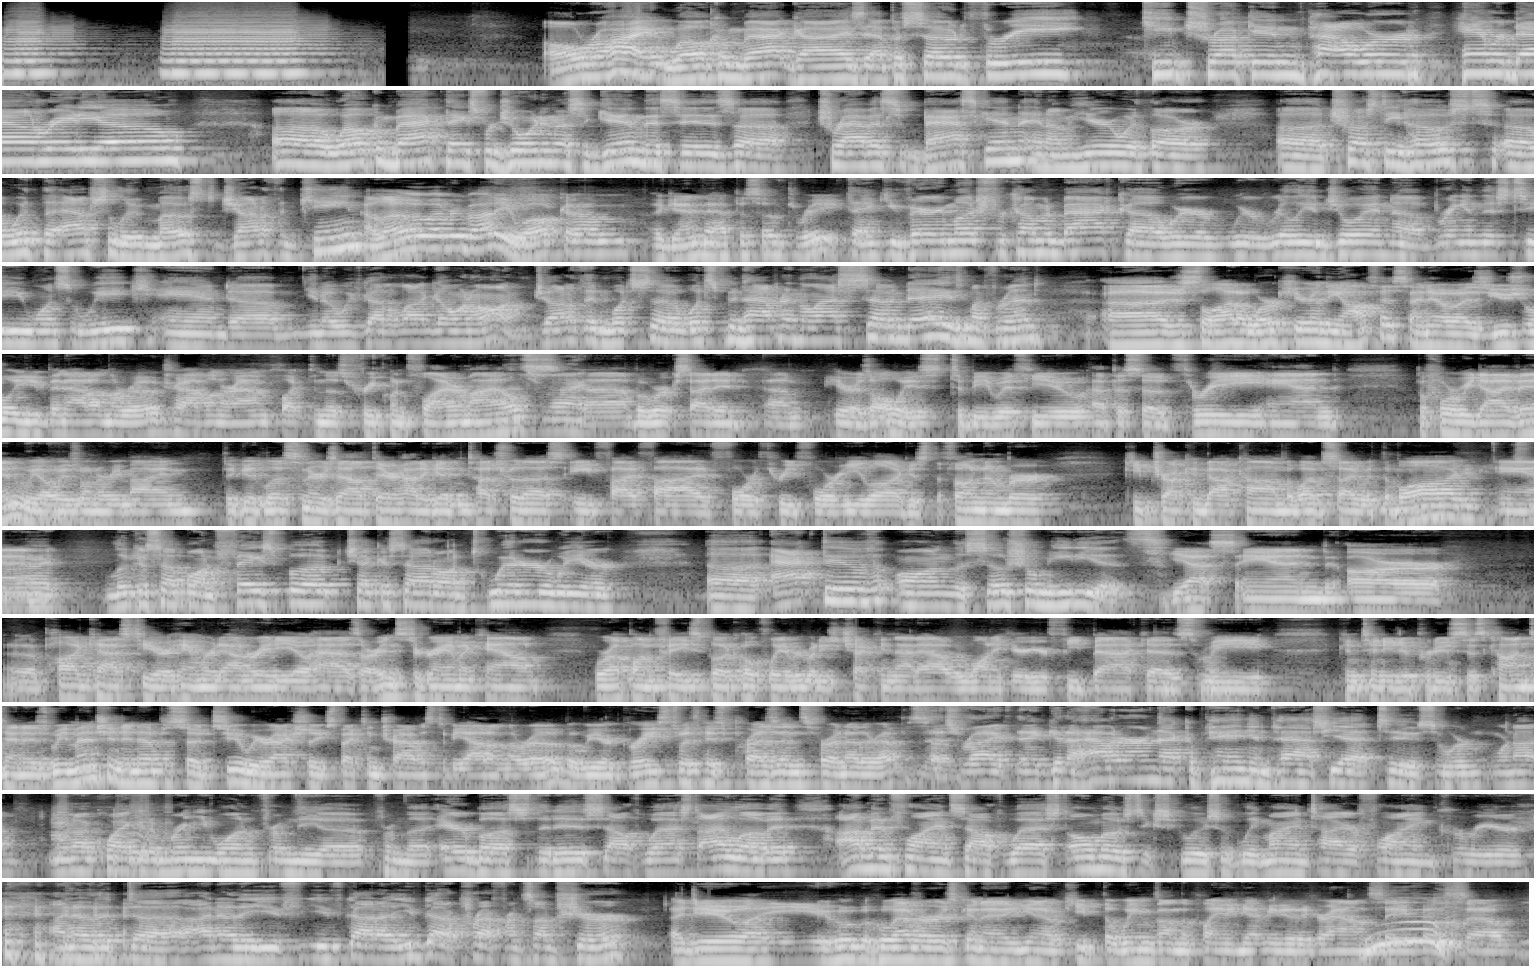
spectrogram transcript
All right, welcome back, guys. Episode three, KeepTruckin Powered, HammerDown Radio. Uh, welcome back. Thanks for joining us again. This is uh, Travis Baskin, and I'm here with our uh, trusty host uh, with the absolute most, Jonathan Keane. Hello, everybody. Welcome again to episode three. Thank you very much for coming back. Uh, we're we're really enjoying uh, bringing this to you once a week, and um, you know we've got a lot going on. Jonathan, what's uh, what's been happening the last seven days, my friend? Uh, just a lot of work here in the office. I know, as usual, you've been out on the road traveling around collecting those frequent flyer miles. Right. Uh, but we're excited um, here, as always, to be with you, episode three. And before we dive in, we always want to remind the good listeners out there how to get in touch with us. 855 434 ELOG is the phone number. KeepTruckin.com, the website with the blog. That's and right. Look us up on Facebook. Check us out on Twitter. We are uh, active on the social medias. Yes, and our uh, podcast here, Hammer Down Radio, has our Instagram account. We're up on Facebook. Hopefully, everybody's checking that out. We want to hear your feedback as we continue to produce this content. As we mentioned in episode two, we were actually expecting Travis to be out on the road, but we are graced with his presence for another episode. That's right. Thank good. I haven't earned that companion pass yet, too. So we're, we're not we're not quite going to bring you one from the uh, from the Airbus that is Southwest. I love it. I've been flying Southwest almost exclusively my entire flying career. I know that uh, I know that you've you've got a you've got a preference. I'm sure. I do. Uh, who, whoever is going to, you know, keep the wings on the plane and get me to the ground safest. So,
